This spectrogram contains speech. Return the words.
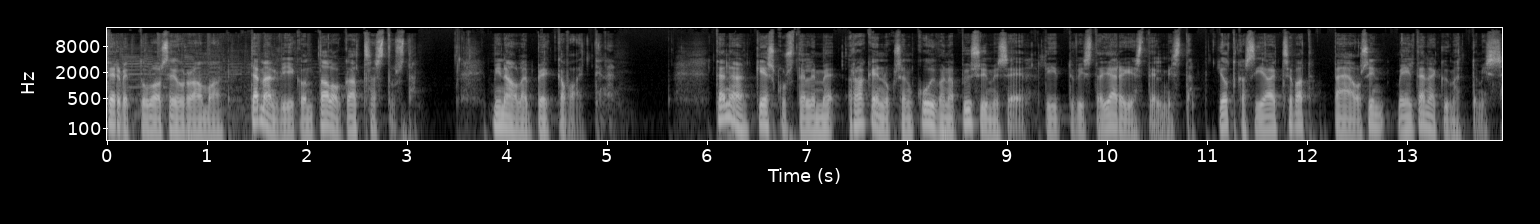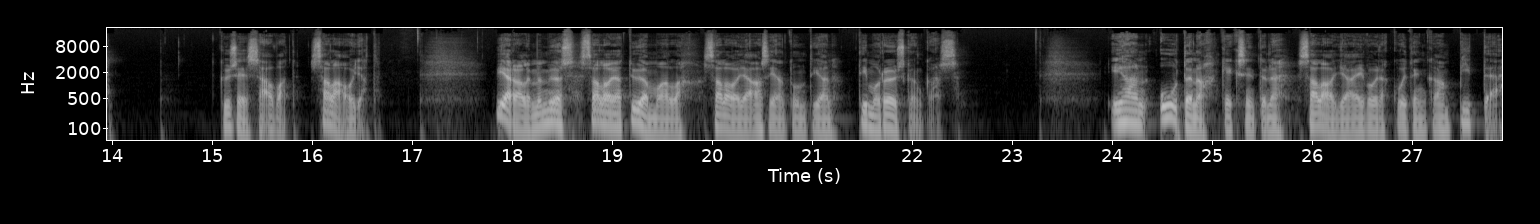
Tervetuloa seuraamaan tämän viikon talokatsastusta. Minä olen Pekka Vaittinen. Tänään keskustelemme rakennuksen kuivana pysymiseen liittyvistä järjestelmistä, jotka sijaitsevat pääosin meiltä näkymättömissä. Kyseessä ovat salaojat. Vierailemme myös Saloja työmaalla Saloja asiantuntijan Timo Röyskön kanssa – Ihan uutena keksintönä saloja ei voida kuitenkaan pitää,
